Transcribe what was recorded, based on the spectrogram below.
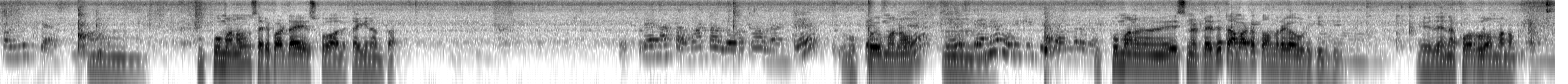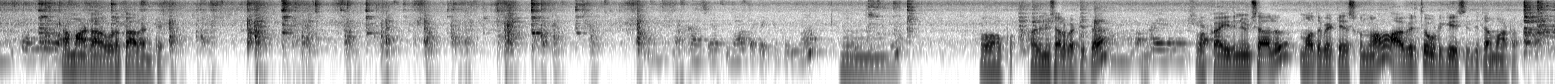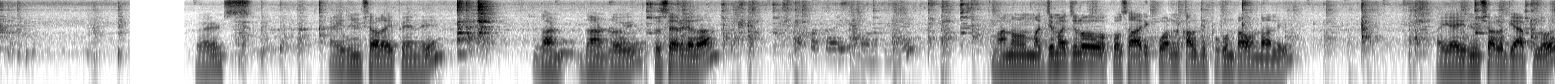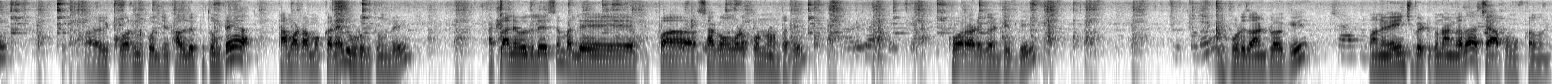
కళ్ళు మ్మ్. ఉప్పు మనం సరిపడ్డా వేసుకోవాలి తగినంత. ఉప్పు మనం ఉప్పు మనం వేసినట్లయితే టమాటా తొందరగా ఉడికిద్ది. ఏదైనా కూరలో మనం టమాటా ఉడకాలంటే. పది నిమిషాలు పట్టిద్దా? ఒక ఐదు నిమిషాలు మూత పెట్టేసుకుందాం. ఆవిరితో ఉడికేసిద్ది టమాటా. ఫ్రెండ్స్ ఐదు నిమిషాలు అయిపోయింది. దా దాంట్లో చూశారు కదా? మనం మధ్య మధ్యలో ఒక్కోసారి కూరని కలదిప్పుకుంటూ ఉండాలి. ఈ ఐదు నిమిషాల గ్యాప్లో అది కూరని కొంచెం కలదిప్పుతుంటే టమాటా ముక్క అనేది ఉడుకుతుంది. అట్లానే వదిలేస్తే మళ్ళీ ప సగం ఉడకుండా ఉంటుంది. కూర అడుగంటిద్ది. ఇప్పుడు ఇప్పుడు దాంట్లోకి మనం వేయించి పెట్టుకున్నాం కదా చేప ముక్కల్ని.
